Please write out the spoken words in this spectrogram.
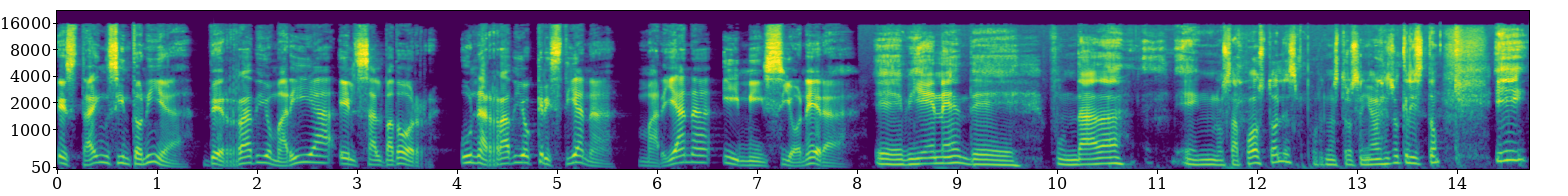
Está en sintonía de Radio María El Salvador, una radio cristiana, mariana y misionera. Eh, viene de fundada en los apóstoles por nuestro Señor Jesucristo y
